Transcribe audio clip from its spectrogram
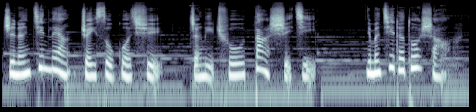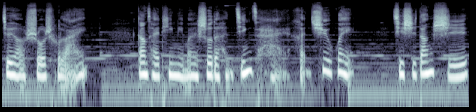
只能尽量追溯过去，整理出大事记。你们记得多少就要说出来。刚才听你们说的很精彩，很趣味。其实当时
